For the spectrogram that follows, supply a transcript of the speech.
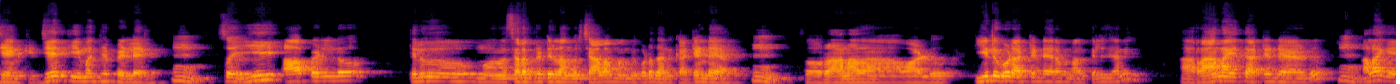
జైన్కి జైన్కి ఈ మధ్య పెళ్ళైంది. సో ఈ ఆ పెళ్ళిలో తెలుగు మన సెలబ్రిటీలు అందరూ చాలా మంది కూడా దానికి అటెండ్ అయ్యారు. సో రానా వాళ్ళు వీళ్ళు కూడా అటెండ్ అయ్యారో నాకు తెలియదు కానీ రానా అయితే అటెండ్ అయ్యాడు. అలాగే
